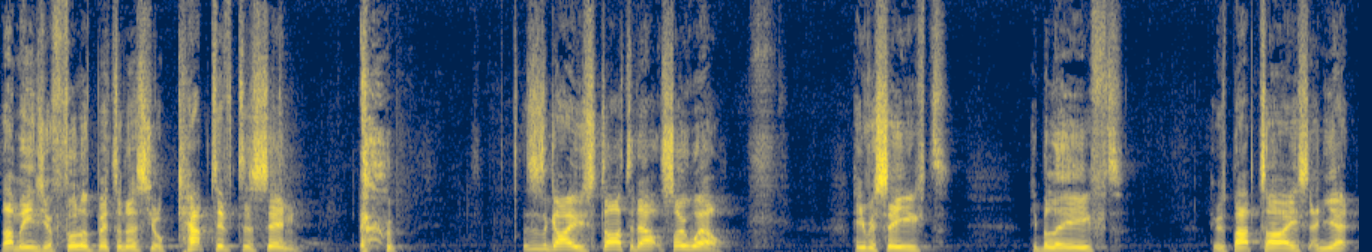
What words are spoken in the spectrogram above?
That means you're full of bitterness, you're captive to sin. this is a guy who started out so well. He received, he believed, he was baptized, and yet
